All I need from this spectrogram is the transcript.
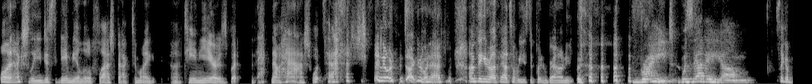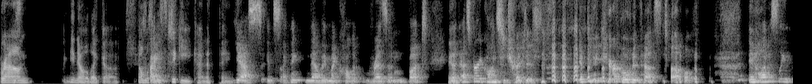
well, and actually, you just gave me a little flashback to my uh, teen years, but now hash, what's hash? I know what I'm talking about hash, but I'm thinking about that's what we used to put in brownies. right. Was that a um it's like a brown, you know, like a almost right. like a sticky kind of thing. Yes, it's I think now they might call it resin, but yeah, yeah that's very concentrated. you have to be careful with that stuff. And honestly,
